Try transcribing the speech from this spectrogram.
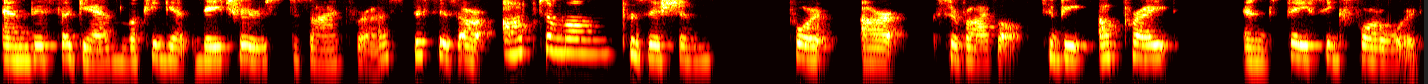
And this again, looking at nature's design for us, this is our optimum position for our survival to be upright and facing forward,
